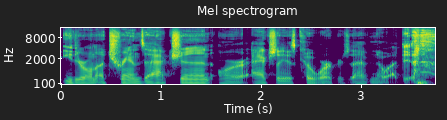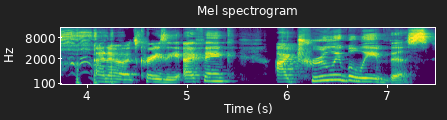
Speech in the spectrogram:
either on a transaction or actually as coworkers. I have no idea. I know it's crazy. I think I truly believe this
